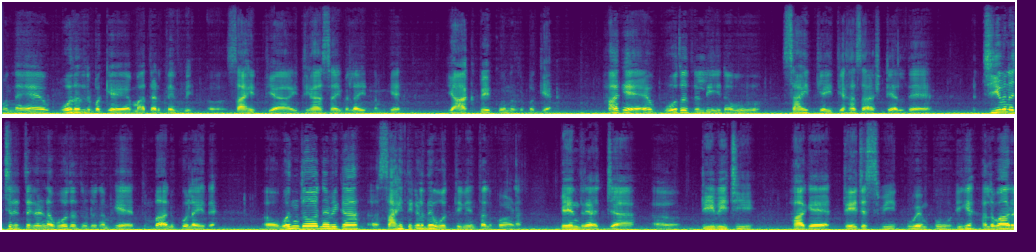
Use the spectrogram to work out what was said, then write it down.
ಮೊನ್ನೆ ಓದೋದ್ರ ಬಗ್ಗೆ ಮಾತಾಡ್ತಾ ಇದ್ವಿ. ಸಾಹಿತ್ಯ, ಇತಿಹಾಸ ಇವೆಲ್ಲ ನಮಗೆ ಯಾಕೆ ಬೇಕು ಅನ್ನೋದ್ರ ಬಗ್ಗೆ. ಹಾಗೆ ಓದೋದ್ರಲ್ಲಿ ನಾವು ಸಾಹಿತ್ಯ, ಇತಿಹಾಸ ಅಷ್ಟೇ ಅಲ್ಲದೆ ಜೀವನ ಚರಿತ್ರೆಗಳನ್ನ ಓದೋದ್ರಲ್ಲೂ ನಮಗೆ ತುಂಬಾ ಅನುಕೂಲ ಇದೆ. ಒಂದು ನಾವೀಗ ಸಾಹಿತ್ಯಗಳದೇ ಓದ್ತೀವಿ ಅಂತ ಅನ್ಕೋಣ ಬೇಂದ್ರೆ ಅಜ್ಜ ಡಿ ವಿ ಜಿ, ಹಾಗೆ ತೇಜಸ್ವಿ, ಕುವೆಂಪು, ಹೀಗೆ ಹಲವಾರು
